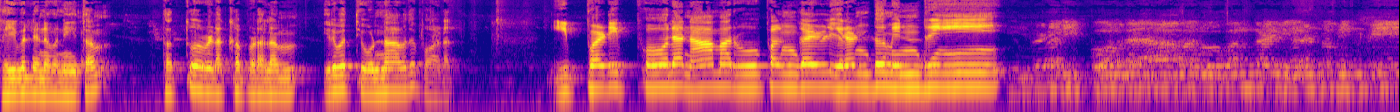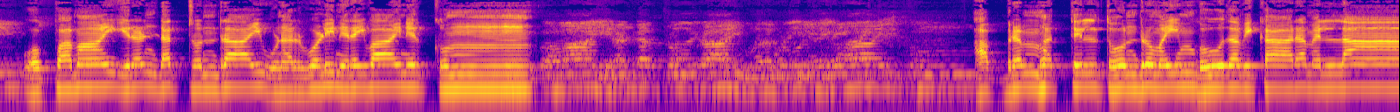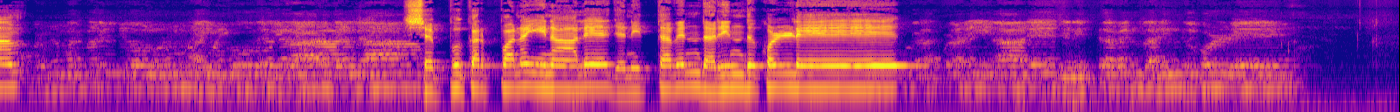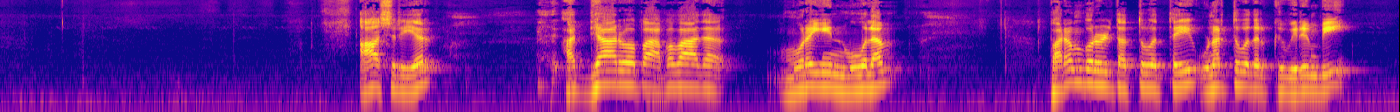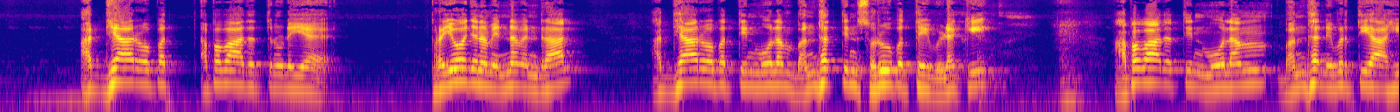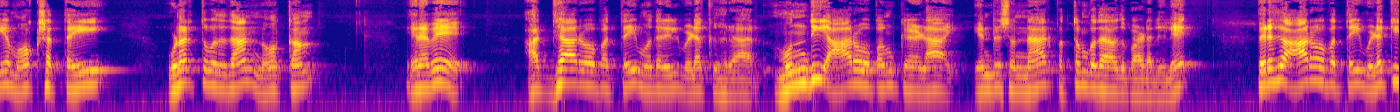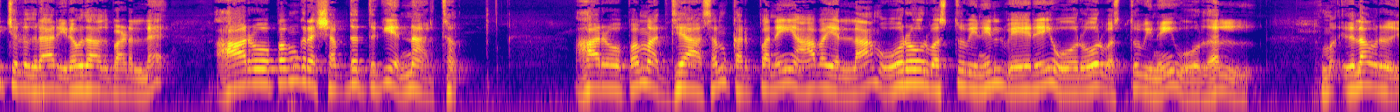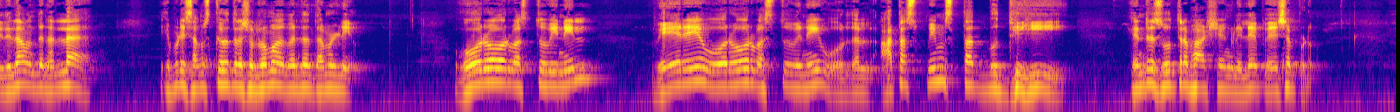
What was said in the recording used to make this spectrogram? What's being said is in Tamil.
கைவல்ய நவநீதம் தத்துவ விளக்கப்படலம் இருபத்தி ஒன்றாவது பாடல். இப்படி போல நாம ரூபங்கள் இரண்டுமின்றி. ஒப்பமாய் இரண்டற்றொன்றாய் உணர்வொளி நிறைவாய் நிற்கும். அப்பிரம்மத்தில் தோன்றும் ஐம்பூத விகாரமெல்லாம். செப்பு கற்பனையினாலே ஜனித்தவென்றறிந்து கொள்ளே. ஆசிரியர் அத்தியாரோப அபவாத முறையின் மூலம் பரம்பொருள் தத்துவத்தை உணர்த்துவதற்கு விரும்பி அத்தியாரோப அபவாதத்தினுடைய பிரயோஜனம் என்னவென்றால் அத்தியாரோபத்தின் மூலம் பந்தத்தின் சொரூபத்தை விளக்கி அபவாதத்தின் மூலம் பந்த நிவர்த்தியாகிய மோட்சத்தை உணர்த்துவதுதான் நோக்கம். எனவே அத்தியாரோபத்தை முதலில் விளக்குகிறார். முந்தி ஆரோபம் கேளாய் என்று சொன்னார் பத்தொன்பதாவது பாடலிலே. பிறகு ஆரோபத்தை விளக்கிச் சொல்லுகிறார் இருபதாவது பாடலில். ஆரோப்பங்கிற சப்தத்துக்கு என்ன அர்த்தம்? ஆரோப்பம் அத்தியாசம் கற்பனை ஆவையெல்லாம் ஓரோர் வஸ்துவினில் வேறே ஓரோர் வஸ்துவினை ஓர்தல். இதெல்லாம் ஒரு இதெல்லாம் வந்து நல்ல எப்படி சம்ஸ்கிருதத்தில் சொல்கிறோமோ அது மாதிரி தான் தமிழ்லையும். ஓரோர் வஸ்துவினில் வேறே ஓரோர் வஸ்துவினை ஓர்தல். அதஸ்மிம் ஸ்தத் புத்தி என்று சூத்திர பாஷ்யங்களிலே பேசப்படும்.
